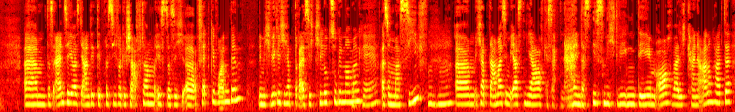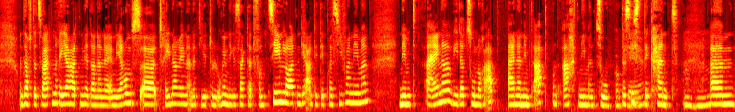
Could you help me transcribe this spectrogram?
Ähm, das Einzige, was die Antidepressiva geschafft haben, ist, dass ich äh, fett geworden bin. Nämlich wirklich, ich habe 30 Kilo zugenommen, okay. also massiv. Mhm. Ähm, ich habe damals im ersten Jahr auch gesagt, nein, das ist nicht wegen dem, auch weil ich keine Ahnung hatte. Und auf der zweiten Reha hatten wir dann eine Ernährungstrainerin, eine Diätologin, die gesagt hat, von zehn Leuten, die Antidepressiva nehmen, nimmt einer weder zu noch ab, einer nimmt ab und acht nehmen zu. Okay. Das ist bekannt. Mhm. Ähm,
